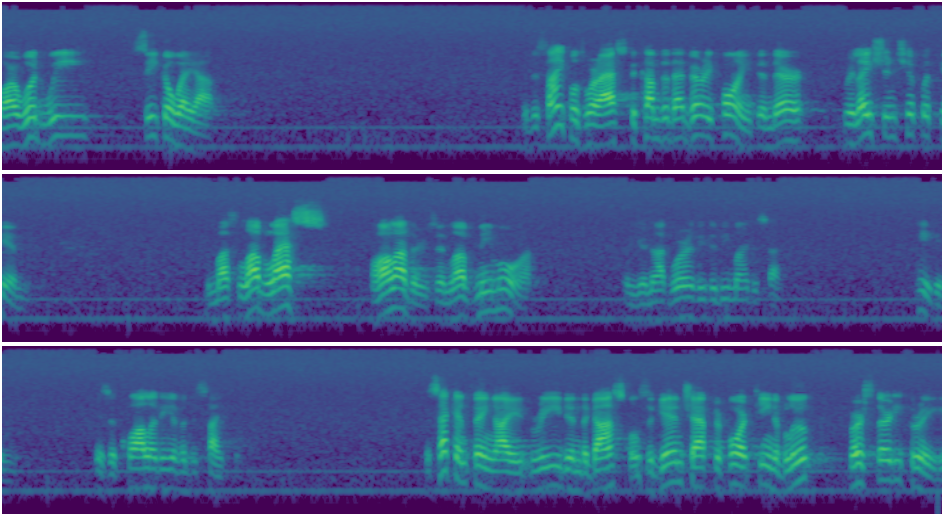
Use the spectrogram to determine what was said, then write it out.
Or would we seek a way out? Disciples were asked to come to that very point in their relationship with Him. You must love less all others and love me more, or you're not worthy to be my disciple. Hating is a quality of a disciple. The second thing I read in the Gospels, again, chapter 14 of Luke, verse 33,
